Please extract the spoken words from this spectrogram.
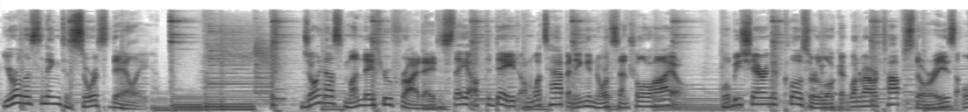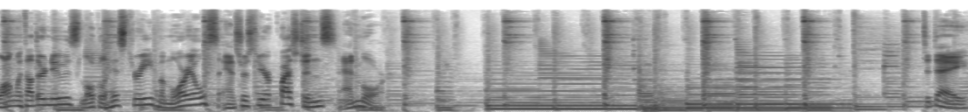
You're listening to Source Daily. Join us Monday through Friday to stay up to date on what's happening in North Central Ohio. We'll be sharing a closer look at one of our top stories, along with other news, local history, memorials, answers to your questions, and more. Today,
